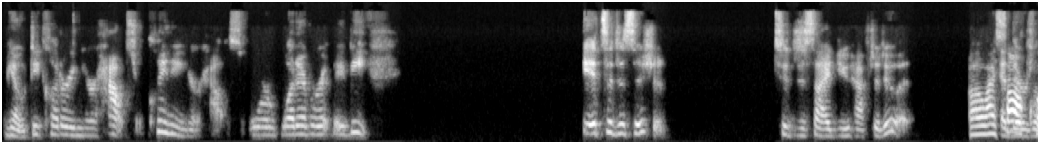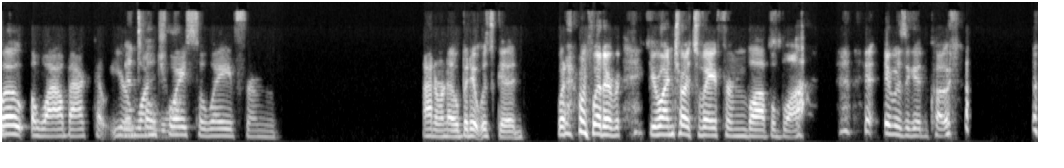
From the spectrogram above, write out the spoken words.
you know decluttering your house or cleaning your house or whatever it may be. It's a decision to decide you have to do it. Oh, I saw a quote a, a, while back that you're one choice away from. I don't know, but it was good. Whatever, whatever. You're one choice away from blah blah blah. it was a good quote.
